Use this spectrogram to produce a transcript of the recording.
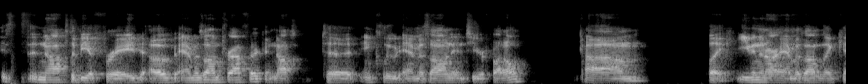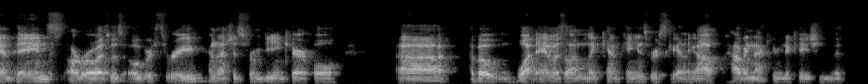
is not to be afraid of Amazon traffic and not to include Amazon into your funnel. Um, like even in our Amazon link campaigns, our ROAS was over three, and that's just from being careful uh, about what Amazon link campaigns we're scaling up, having that communication with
